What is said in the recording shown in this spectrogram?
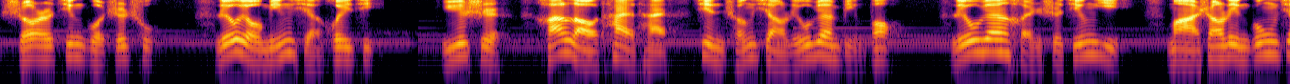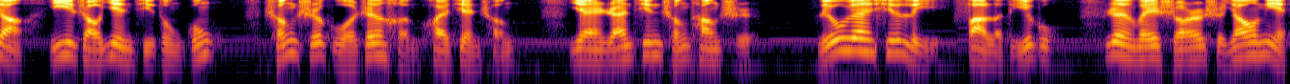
蛇儿经过之处。留有明显灰迹，于是韩老太太进城向刘渊禀报。刘渊很是惊异，马上令工匠依照印记动工。城池果真很快建成，俨然金城汤池。刘渊心里犯了嘀咕，认为蛇儿是妖孽，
